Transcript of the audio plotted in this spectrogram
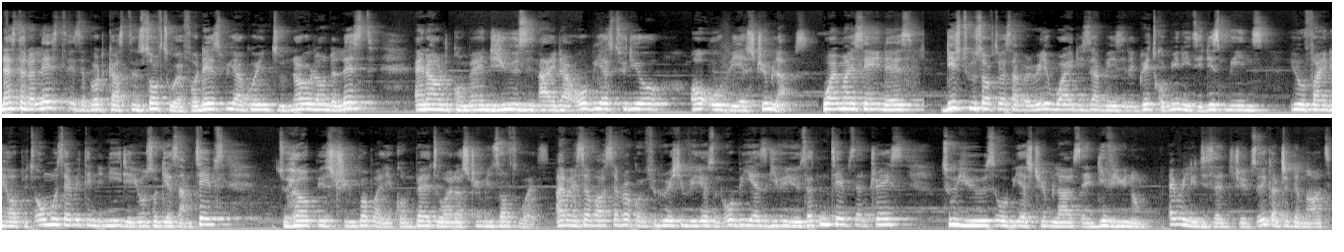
Next on the list is the broadcasting software. For this, we are going to narrow down the list and I would recommend using either OBS Studio or OBS Streamlabs. Why am I saying this? These two softwares have a really wide user base and a great community. This means you'll find help with almost everything you need and you also get some tips to help you stream properly compared to other streaming softwares. I myself have several configuration videos on OBS giving you certain tips and tricks to use OBS Streamlabs and give you, you know, really decent stream. So you can check them out.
